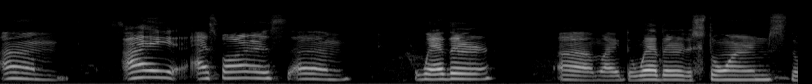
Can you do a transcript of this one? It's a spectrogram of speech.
Um, I, as far as um weather, um, like the weather, the storms, the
